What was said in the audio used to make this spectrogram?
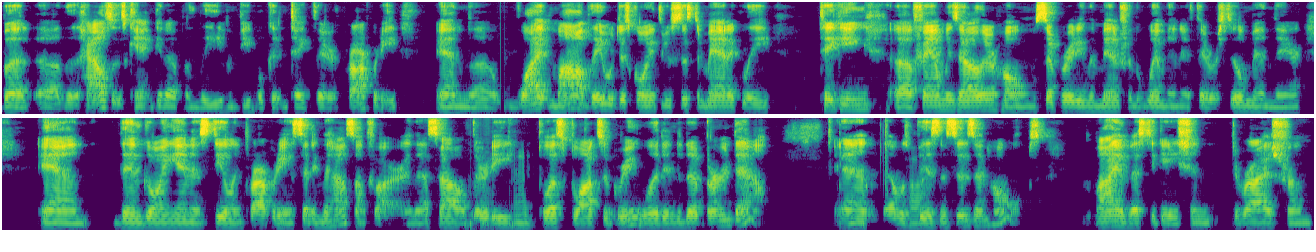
but uh, the houses can't get up and leave, and people couldn't take their property. And the white mob, they were just going through systematically taking uh, families out of their homes, separating the men from the women if there were still men there, and then going in and stealing property and setting the house on fire. And that's how 30 mm-hmm. plus blocks of Greenwood ended up burned down and that was businesses and homes. My investigation derives from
